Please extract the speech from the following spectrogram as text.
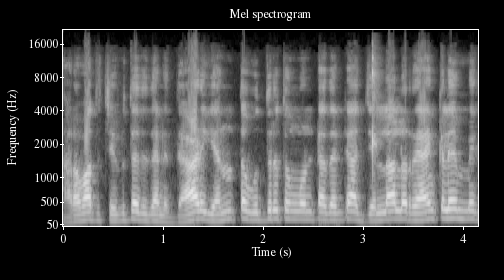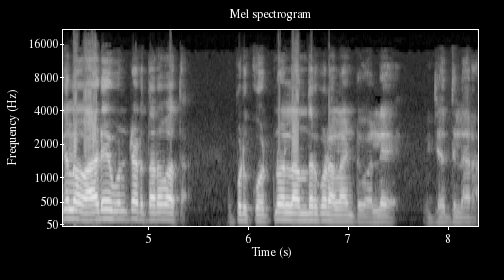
తర్వాత చెబుతుంది దాని దాడి ఎంత ఉధృతంగా ఉంటుందంటే ఆ జిల్లాలో ర్యాంకులేం మిగలవు. ఆడే ఉంటాడు తర్వాత. ఇప్పుడు కొట్టిన వాళ్ళందరూ కూడా అలాంటి వాళ్ళే విద్యార్థులారా.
